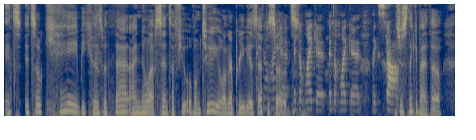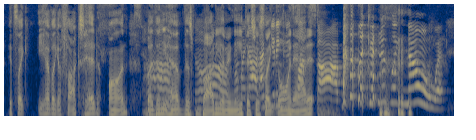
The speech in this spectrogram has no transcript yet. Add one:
it's it's okay because with that, I know I've sent a few of them to you on their previous I don't episodes. like it. I don't like it. I don't like it. Like, stop. Just think about it though. It's like you have like a fox head on, but then you have this Stop. body Oh underneath my that's God, just I'm like going at it. Stop. like I'm just like no,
